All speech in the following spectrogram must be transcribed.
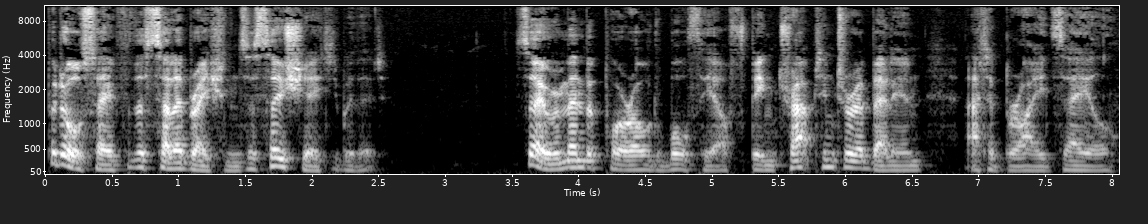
but also for the celebrations associated with it. So remember poor old Waltheof being trapped into rebellion at a bride's ale.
